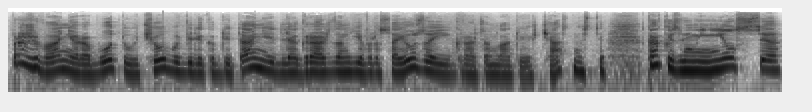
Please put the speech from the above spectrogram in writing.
проживания, работы, учебы в Великобритании для граждан Евросоюза и граждан Латвии в частности? Как изменился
